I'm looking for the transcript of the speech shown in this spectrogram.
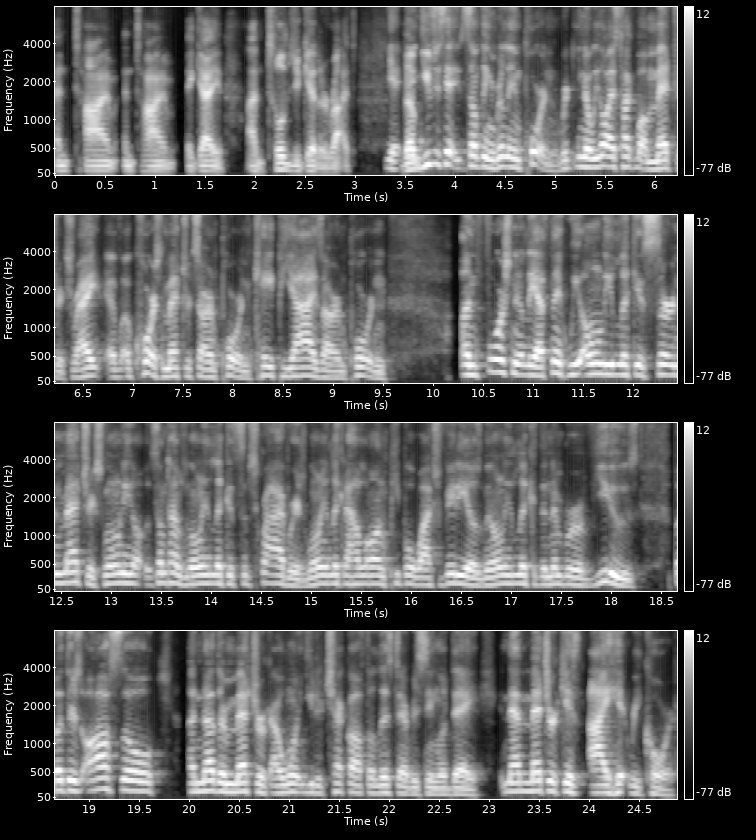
and time and time again until you get it right. Yeah. The, and you just said something really important. We're, you know, we always talk about metrics, right? Of, of course, metrics are important, KPIs are important. Unfortunately, I think we only look at certain metrics. We only sometimes we only look at subscribers. We only look at how long people watch videos. We only look at the number of views. But there's also another metric I want you to check off the list every single day. And that metric is I hit record.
